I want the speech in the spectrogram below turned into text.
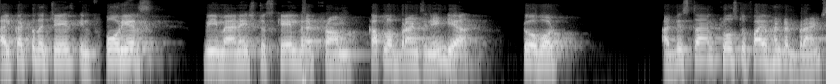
i'll cut to the chase in four years we managed to scale that from a couple of brands in india to about at this time close to 500 brands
